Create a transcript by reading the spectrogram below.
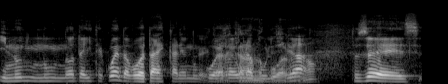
y no, no- no te diste cuenta porque estás escaneando un QR una escaneando un QR, publicidad. ¿no? Entonces,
